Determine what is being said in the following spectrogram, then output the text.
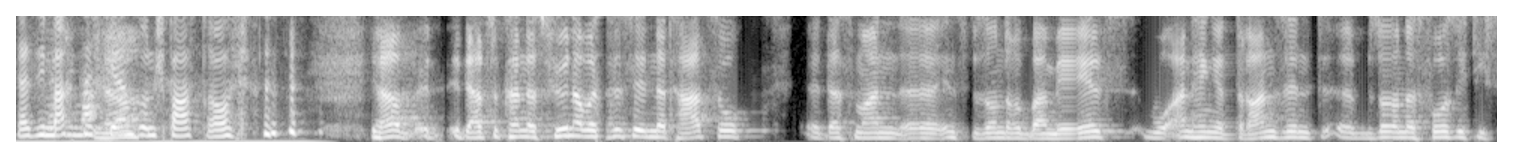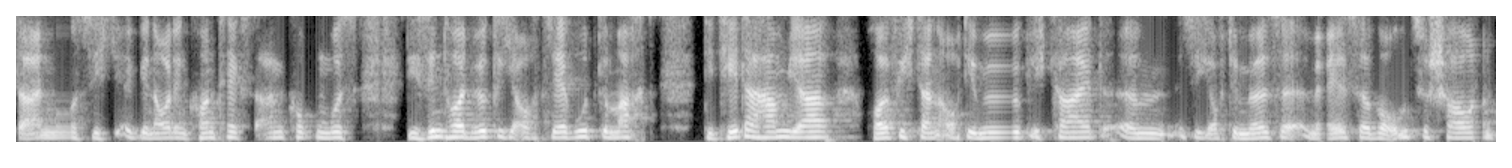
ja, sie macht sich ja. gern so einen Spaß draus. ja, dazu kann das führen, aber es ist in der Tat so, dass man äh, insbesondere bei Mails, wo Anhänge dran sind, äh, besonders vorsichtig sein muss, sich äh, genau den Kontext angucken muss. Die sind heute wirklich auch sehr gut gemacht. Die Täter haben ja häufig dann auch die Möglichkeit, ähm, sich auf dem Mail-Server umzuschauen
